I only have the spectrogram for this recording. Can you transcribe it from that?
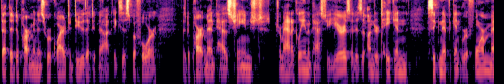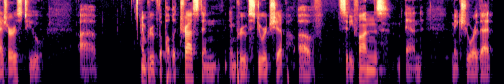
that the department is required to do that did not exist before. The department has changed dramatically in the past few years. It has undertaken significant reform measures to uh, improve the public trust and improve stewardship of city funds and make sure that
